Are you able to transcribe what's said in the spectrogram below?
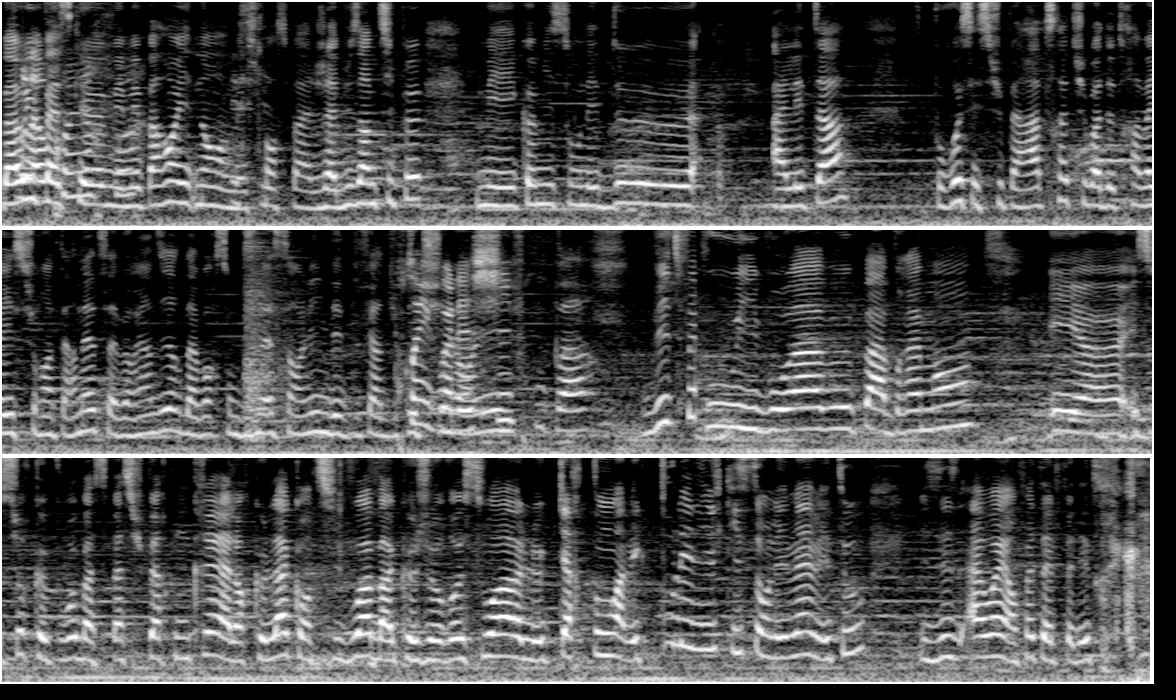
Bah Pour oui, parce que mais mes parents, ils- non, mais je pense pas. J'abuse un petit peu, mais comme ils sont les deux à l'État, pour eux, c'est super abstrait, tu vois, de travailler sur Internet, ça veut rien dire, d'avoir son business en ligne, de faire du Pourtant, coaching ils voient en les ligne. chiffres ou pas? Vite fait, où ils voient pas vraiment. Et, euh, et c'est sûr que pour eux, bah, c'est pas super concret. Alors que là, quand ils voient bah, que je reçois le carton avec tous les livres qui sont les mêmes et tout, ils se disent Ah ouais, en fait, elle fait des trucs.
